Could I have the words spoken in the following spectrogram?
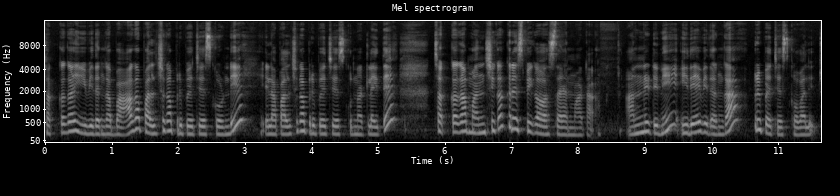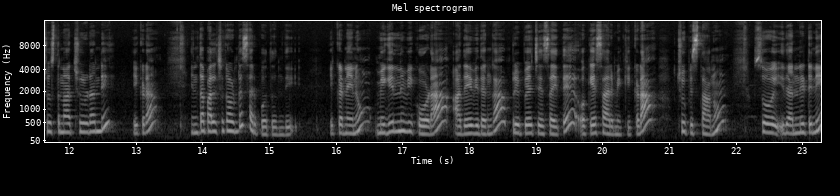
చక్కగా ఈ విధంగా బాగా పల్చగా ప్రిపేర్ చేసుకోండి. ఇలా పల్చగా ప్రిపేర్ చేసుకున్నట్లయితే చక్కగా మంచిగా క్రిస్పీగా వస్తాయన్నమాట. అన్నిటినీ ఇదే విధంగా ప్రిపేర్ చేసుకోవాలి. చూస్తున్నారు చూడండి ఇక్కడ ఇంత పలుచగా ఉంటే సరిపోతుంది. ఇక్కడ నేను మిగిలినవి కూడా అదే విధంగా ప్రిపేర్ చేసి అయితే ఒకేసారి మీకు ఇక్కడ చూపిస్తాను. సో ఇదన్నిటినీ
